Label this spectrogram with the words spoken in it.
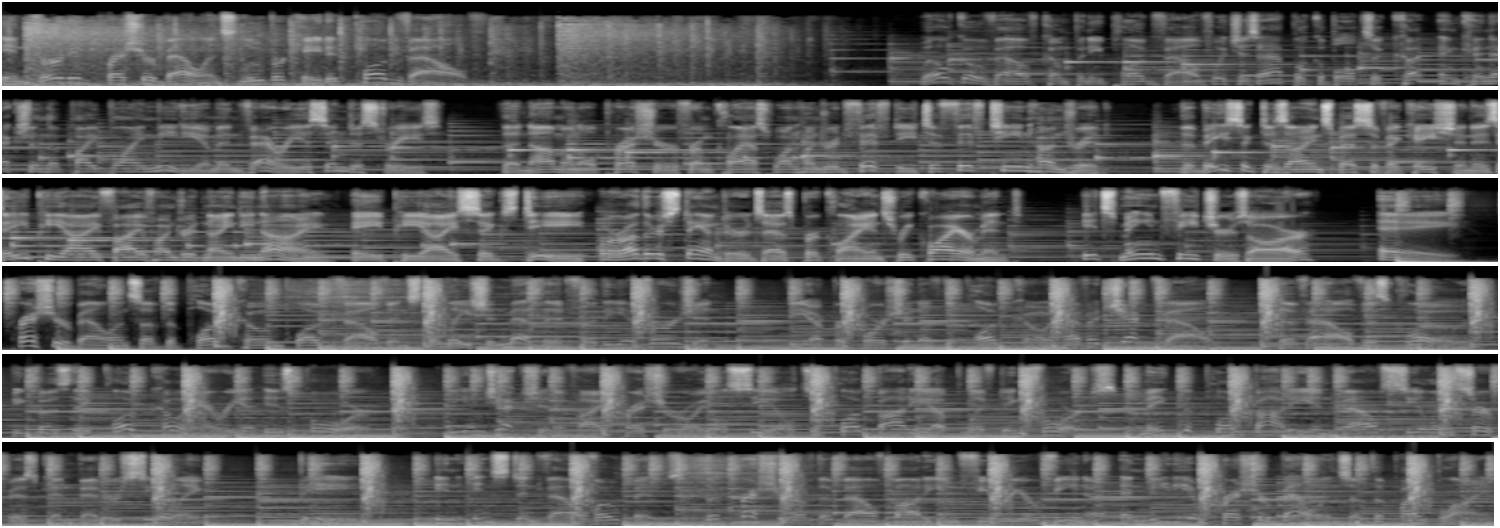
Inverted pressure balance lubricated plug valve. Welco Valve Company plug valve which is applicable to cut and connection the pipeline medium in various industries. The nominal pressure from class 150 to 1500. The basic design specification is API 599, API 6D, or other standards as per client's requirement. Its main features are A. Pressure balance of the plug cone plug valve installation method for the inversion. The upper portion of the plug cone have a check valve. The valve is closed because the plug cone area is poor. The injection of high pressure oil seal to plug body uplifting force make the plug body and valve sealing surface can better sealing. B. In instant valve opens, the pressure of the valve body inferior vena and medium pressure balance of the pipeline.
